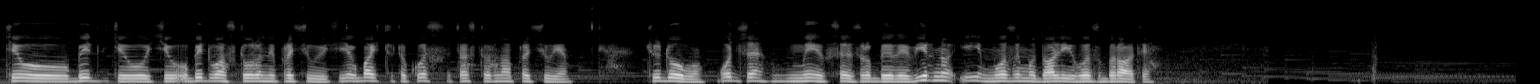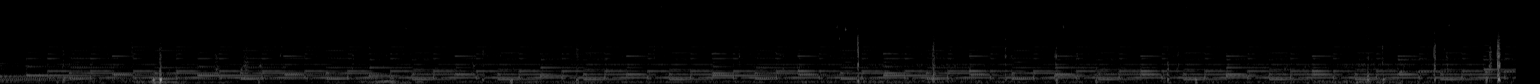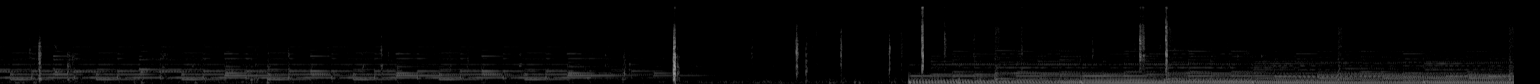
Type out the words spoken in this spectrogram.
чи, обид, чи, чи обидва сторони працюють. І як бачите, також ця сторона працює. Чудово. Отже, ми все зробили вірно і можемо далі його збирати.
